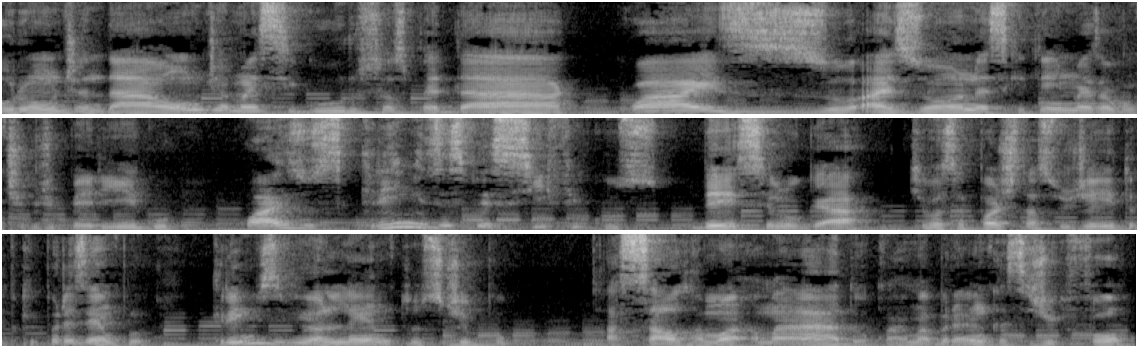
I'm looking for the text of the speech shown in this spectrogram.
por onde andar, onde é mais seguro se hospedar, quais as zonas que tem mais algum tipo de perigo, quais os crimes específicos desse lugar que você pode estar sujeito, porque, por exemplo, crimes violentos, tipo assalto à mão armada ou com arma branca, seja o que for,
